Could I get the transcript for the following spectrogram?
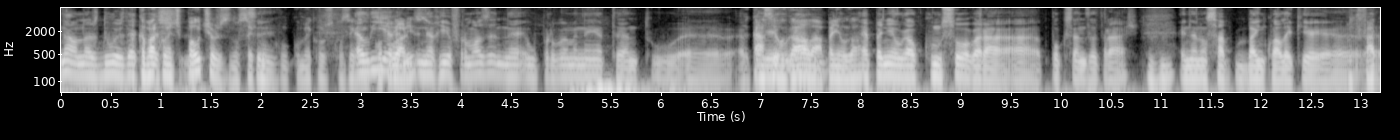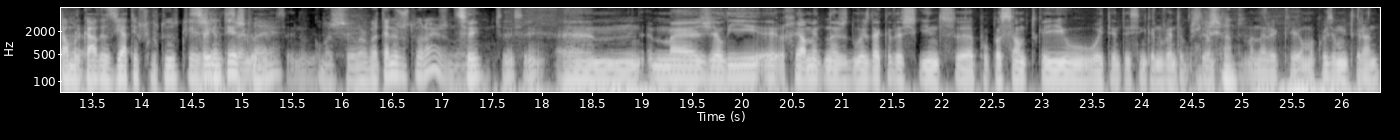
não, nas duas décadas... acabar com estes poachers. Não sei como, como, é que eles conseguem Ali controlar isso. Na Ria Formosa, né, o problema nem é tanto uh, a, a caça ilegal, a apanha ilegal. A apanha ilegal começou agora há, há poucos anos atrás. Uhum. Ainda não sabe bem qual é que é. de facto, há um mercado asiático, sobretudo, que é sim, gigantesco, não é? Como as barbatanas dos tubarões, não é? Sim, sim, sim. Um, mas ali, eh, nas duas décadas seguintes a população decaiu 85% a 90%, de maneira que é uma coisa muito grande.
